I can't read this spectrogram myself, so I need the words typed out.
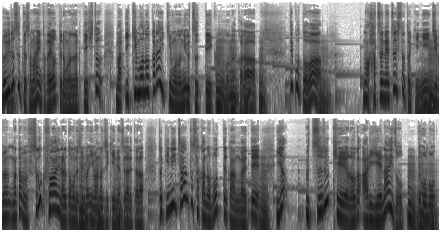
ウイルスってその辺に漂ってるものじゃなくて人、まあ、生き物から生き物に移っていくものだから、ってことは、うん。まあ、発熱した時にうん。自分、まあ多分すごく不安になると思うんですよ、今の時期に熱が出たら、時にちゃんと遡って考えて、うん。いや移る経路がありえないぞって思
